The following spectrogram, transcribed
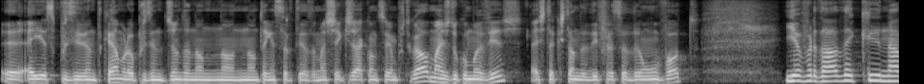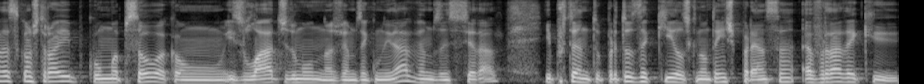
uh, a esse presidente de Câmara ou presidente de Junta, não, não, não tenho certeza, mas sei que já aconteceu em Portugal mais do que uma vez, esta questão da diferença de um voto. E a verdade é que nada se constrói com uma pessoa, com isolados do mundo. Nós vemos em comunidade, vemos em sociedade. E, portanto, para todos aqueles que não têm esperança, a verdade é que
